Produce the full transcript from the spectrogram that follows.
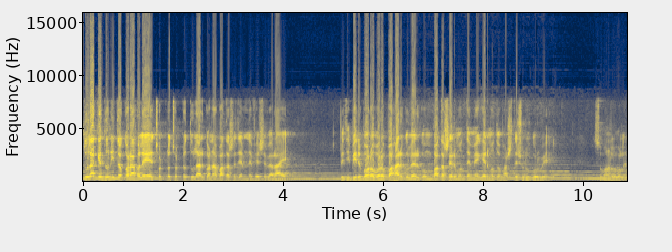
তুলাকে ধ্বনিত করা হলে ছোট্ট ছোট্ট তুলার কণা বাতাসে যেমনে ভেসে বেড়ায়। পৃথিবীর বড় বড় পাহাড়গুলো এরকম বাতাসের মধ্যে মেঘের মতো ভাসতে শুরু করবে। সুবহানাল্লাহ বলেন।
